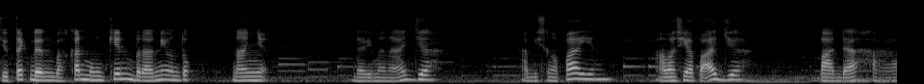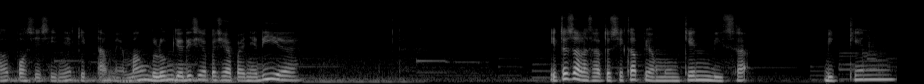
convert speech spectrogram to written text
Jutek dan bahkan mungkin berani untuk nanya dari mana aja? Habis ngapain? Sama siapa aja? Padahal posisinya kita memang belum jadi siapa-siapanya dia itu salah satu sikap yang mungkin bisa bikin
